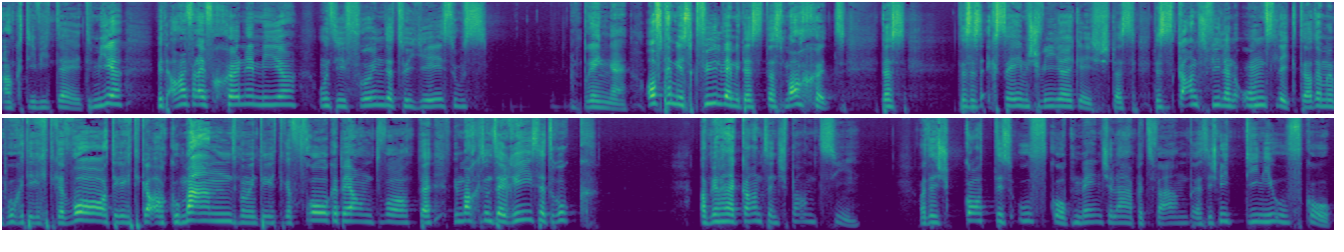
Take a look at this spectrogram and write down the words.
Aktivität. Wir mit Alpha Life können wir unsere Freunde zu Jesus bringen. Oft haben wir das Gefühl, wenn wir das, das machen, dass, dass es extrem schwierig ist, dass, dass es ganz viel an uns liegt. Oder? Wir brauchen die richtigen Worte, die richtigen Argumente, wir müssen die richtigen Fragen beantworten. Wir machen uns einen riesen Druck. Aber wir können ganz entspannt sein. Und es ist Gottes Aufgabe, Menschenleben zu verändern. Es ist nicht deine Aufgabe,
